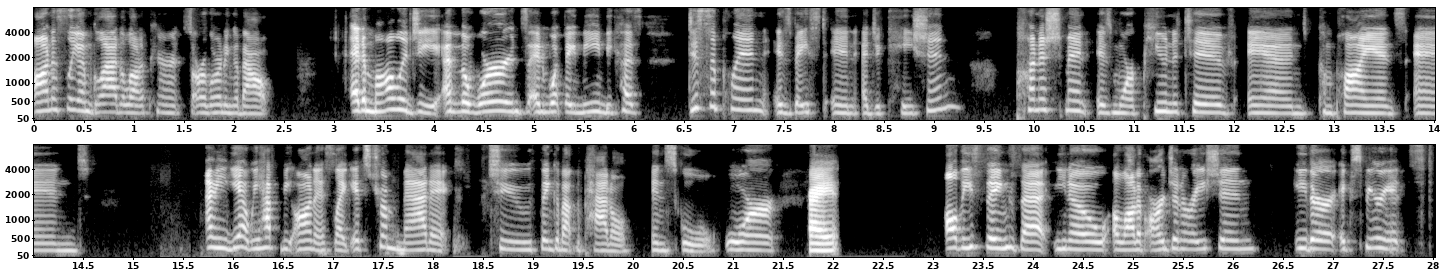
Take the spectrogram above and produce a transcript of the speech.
honestly, I'm glad a lot of parents are learning about etymology and the words and what they mean because discipline is based in education punishment is more punitive and compliance and I mean, yeah, we have to be honest. Like, it's traumatic to think about the paddle in school or right all these things that you know a lot of our generation either experienced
